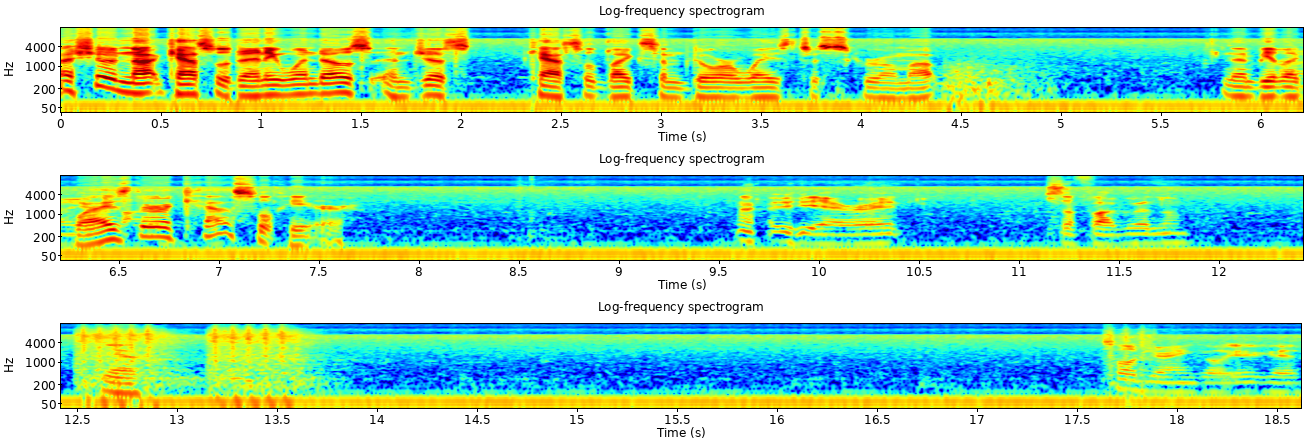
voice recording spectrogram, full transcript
I should have not castled any windows and just castled like some doorways to screw them up. And then be like, oh, you're why is there a castle here? yeah, right. Just to fuck with them. Yeah. Hold your angle, you're good.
